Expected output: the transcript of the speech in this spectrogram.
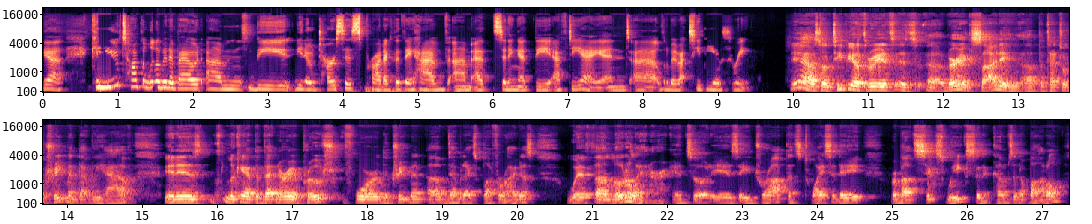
Yeah. Can you talk a little bit about um, the you know Tarsus product that they have um, at sitting at the FDA and uh, a little bit about TP-03? Yeah, so TP-03, it's it's a very exciting uh, potential treatment that we have. It is looking at the veterinary approach for the treatment of Demodex blepharitis with uh, lotilaner, and so it is a drop that's twice a day for about six weeks, and it comes in a bottle.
